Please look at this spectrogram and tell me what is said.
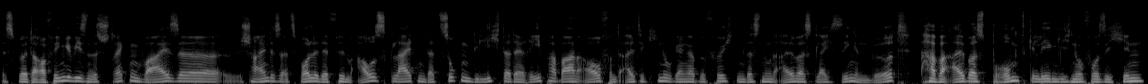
Es wird darauf hingewiesen, dass streckenweise scheint es, als wolle der Film ausgleiten. Da zucken die Lichter der Reeperbahn auf und alte Kinogänger befürchten, dass nun Albers gleich singen wird. Aber Albers brummt gelegentlich nur vor sich hin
